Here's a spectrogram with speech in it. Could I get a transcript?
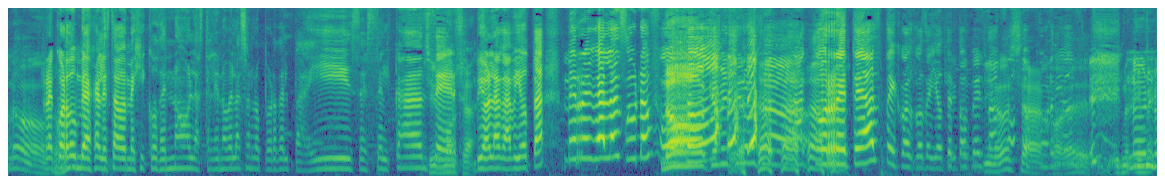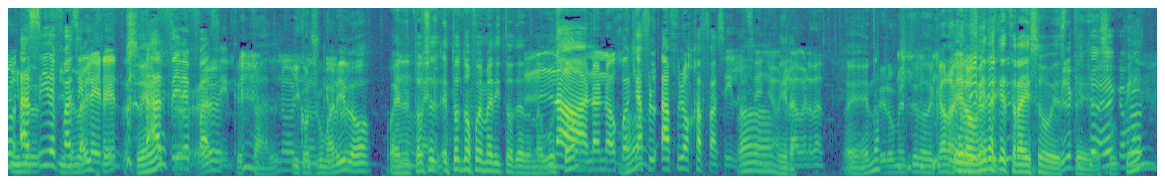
no. No. Recuerdo un viaje al Estado de México de no, las telenovelas son lo peor del país, es el cáncer. Chismosa. Vio a la gaviota, me regalas una foto. ¡No! ¡Qué La mentirosa! correteaste, Juan José. Yo te tomé esa foto, por. Dios. No, no, me- así de fácil eres. ¿Sí? Así de fácil. ¿Qué tal? No, Y con no, su marido. Bueno, No, entonces bueno. entonces no fue mérito de don Augusto. No, no, no, Juanji ¿No? aflo- afloja fácil Ah, señor, mira. la verdad. Bueno, Pero me entero de cada pero cosa. mira que trae su Mira que este está, eh, su cabrón. pin.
